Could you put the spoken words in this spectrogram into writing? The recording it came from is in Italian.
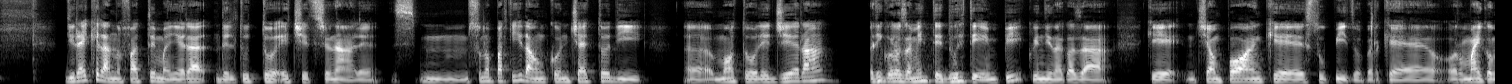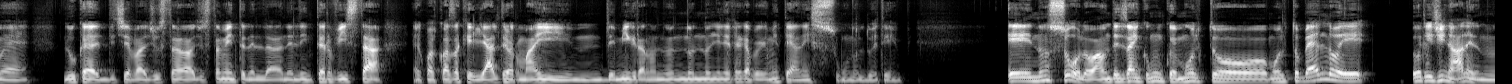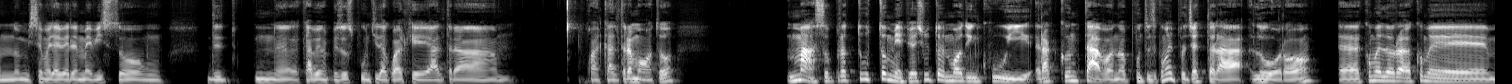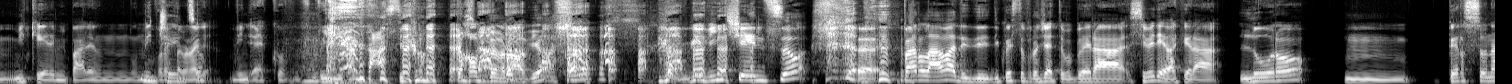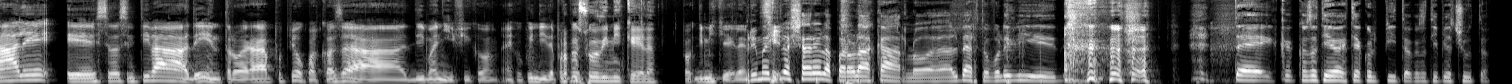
Direi che l'hanno fatto in maniera del tutto eccezionale. Mm, sono partiti da un concetto di uh, moto leggera, rigorosamente due tempi, quindi una cosa che ci ha un po' anche stupito perché ormai come Luca diceva giusta, giustamente nel, nell'intervista è qualcosa che gli altri ormai mm, demigrano, non, non, non gliene frega praticamente a nessuno il due tempi. E non solo, ha un design comunque molto, molto bello e originale, non, non mi sembra di aver mai visto un, un, che abbiano preso spunti da qualche altra, qualche altra moto ma soprattutto mi è piaciuto il modo in cui raccontavano, appunto, siccome il progetto era loro, eh, come, loro, come Michele mi pare, non, Vincenzo. Una, Vin, ecco, quindi fantastico, top proprio. Vincenzo eh, parlava di, di, di, questo progetto, proprio era, si vedeva che era loro mh, mm, personale e se lo sentiva dentro, era proprio qualcosa di magnifico. Ecco, quindi proprio, proprio suo di Michele. Di Michele. Prima sì. di lasciare la parola a Carlo, eh, Alberto, volevi... Te, cosa ti, ti ha colpito? Cosa ti è piaciuto?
